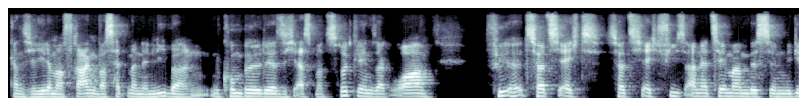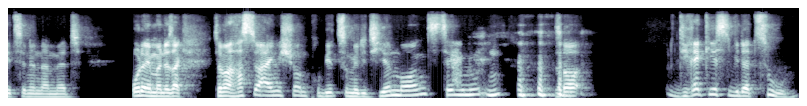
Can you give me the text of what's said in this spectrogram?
kann sich ja jeder mal fragen, was hätte man denn lieber? Ein Kumpel, der sich erstmal zurücklehnt und sagt, oh, es hört sich echt, es hört sich echt fies an, erzähl mal ein bisschen, wie geht's dir denn damit? Oder jemand, der sagt, sag mal, hast du eigentlich schon probiert zu meditieren morgens, zehn Minuten? so, direkt gehst du wieder zu.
